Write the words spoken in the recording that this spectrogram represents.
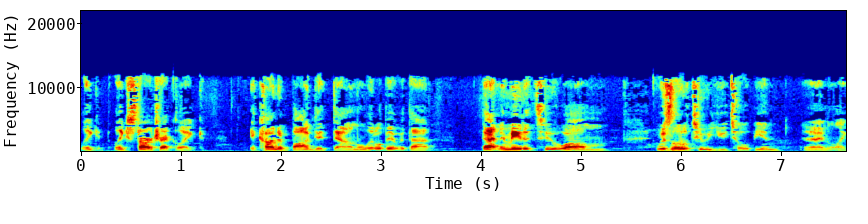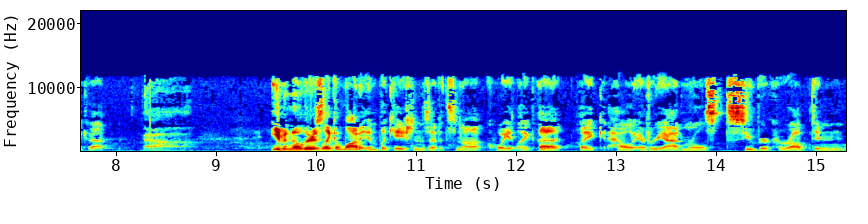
like like Star Trek like it kind of bogged it down a little bit with that that and it made it too um it was a little too utopian and I didn't like that Nah. Even though there's like a lot of implications that it's not quite like that like how every admiral's super corrupt and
